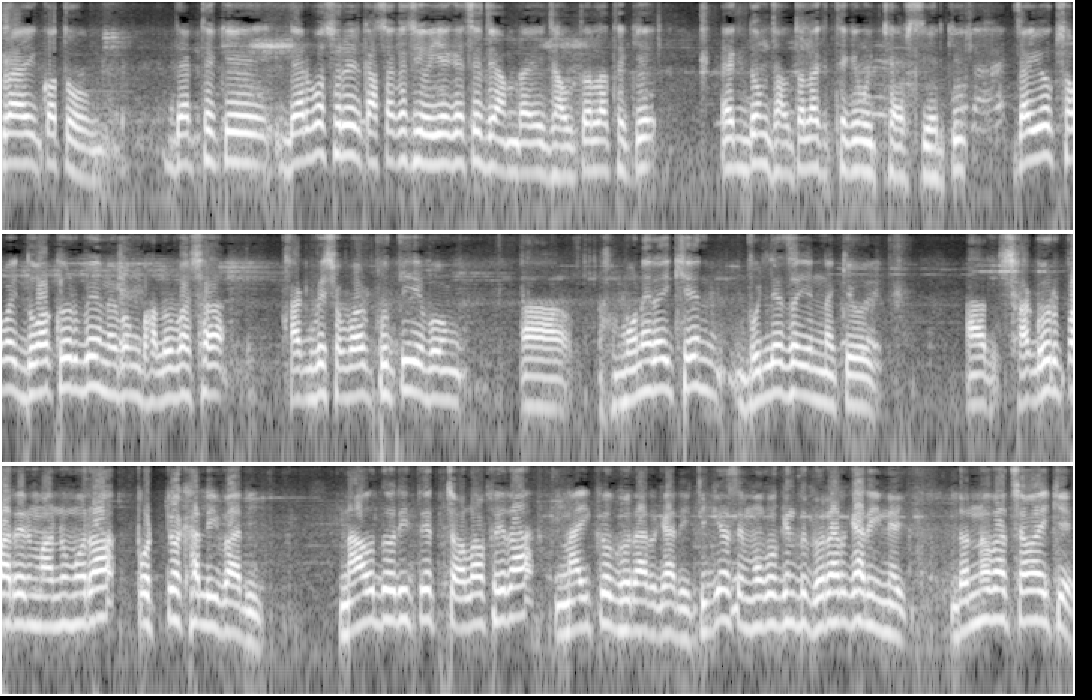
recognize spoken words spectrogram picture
প্রায় কত দেড় থেকে দেড় বছরের কাছাকাছি হয়ে গেছে যে আমরা এই ঝাউতলা থেকে, একদম ঝাউতলা থেকে উঠে আসছি আর কি। যাই হোক, সবাই দোয়া করবেন এবং ভালোবাসা থাকবে সবার প্রতি এবং মনে রাখেন ভুলে যাইয়েন না কেউ। আর সাগর পারের মানুমোরা পটুয়াখালী বাড়ি। নাও দড়িতে চলাফেরা, নাইকো ঘোড়ার গাড়ি। ঠিক আছে? মোকো কিন্তু ঘোড়ার গাড়ি নাই। ধন্যবাদ সবাইকে।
